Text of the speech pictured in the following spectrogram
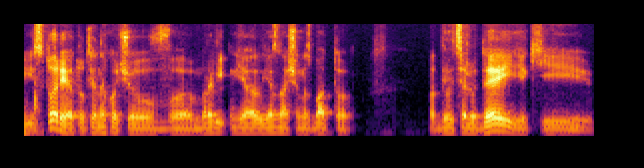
історія. Тут я не хочу в я, я знаю, що нас багато дивиться людей, які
